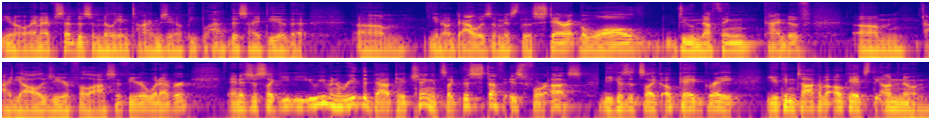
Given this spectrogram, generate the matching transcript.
you know, and I've said this a million times, you know, people have this idea that, um, you know, Taoism is the stare at the wall, do nothing kind of um, ideology or philosophy or whatever. And it's just like you, you, even read the Tao Te Ching, it's like this stuff is for us because it's like, okay, great. You can talk about, okay, it's the unknown.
